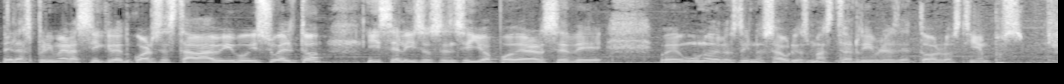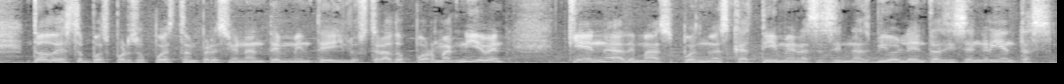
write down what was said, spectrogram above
de las primeras Secret Wars estaba vivo y suelto y se le hizo sencillo apoderarse de eh, uno de los dinosaurios más terribles de todos los tiempos. Todo esto pues por supuesto impresionantemente ilustrado por McNiven, quien además pues no escatima en las escenas violentas y sangrientas.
